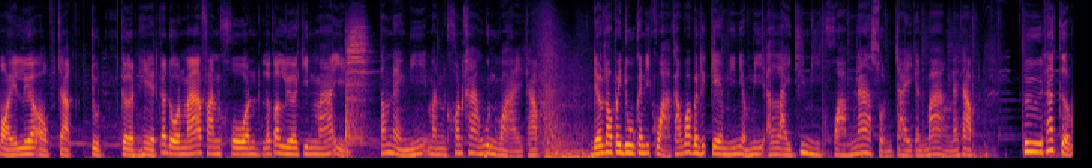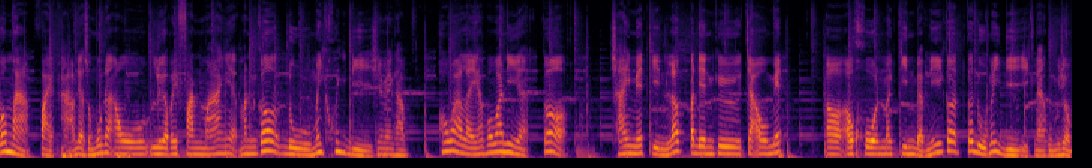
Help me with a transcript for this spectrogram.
ปล่อยเรือออกจากจุดเกิดเหตุก็โดนม้าฟันโคน แล้วก็เรือกินม้าอีกตำแหน่งนี้มันค่อนข้างวุ่นวายครับ เดี๋ยวเราไปดูกันดีกว่าครับว่าบันทึกเกมนี้เนี่ยมีอะไรที่มีความน่าสนใจกันบ้างนะครับ คือถ้าเกิดว่าหมากฝ่ายขาวเนี่ยสมมุติว่าเอาเรือไปฟันม้าเนี่ยมันก็ดูไม่ค่อยดีใช่ไหมครับ เพราะว่าอะไรครับเพราะว่านี่อะก็ใช้เม็ดกินแล้วประเด็นคือจะเอาเม็ดเอาเอาโคนมากินแบบนี้ก็ก็ดูไม่ดีอีกนะคุณผู้ชม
